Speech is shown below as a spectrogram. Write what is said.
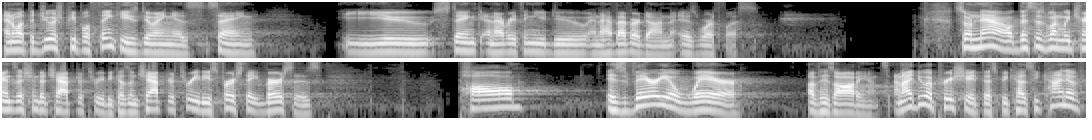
And what the Jewish people think he's doing is saying, you stink and everything you do and have ever done is worthless. So now, this is when we transition to chapter 3, because in chapter 3, these first eight verses, Paul is very aware of his audience. And I do appreciate this because he kind of,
